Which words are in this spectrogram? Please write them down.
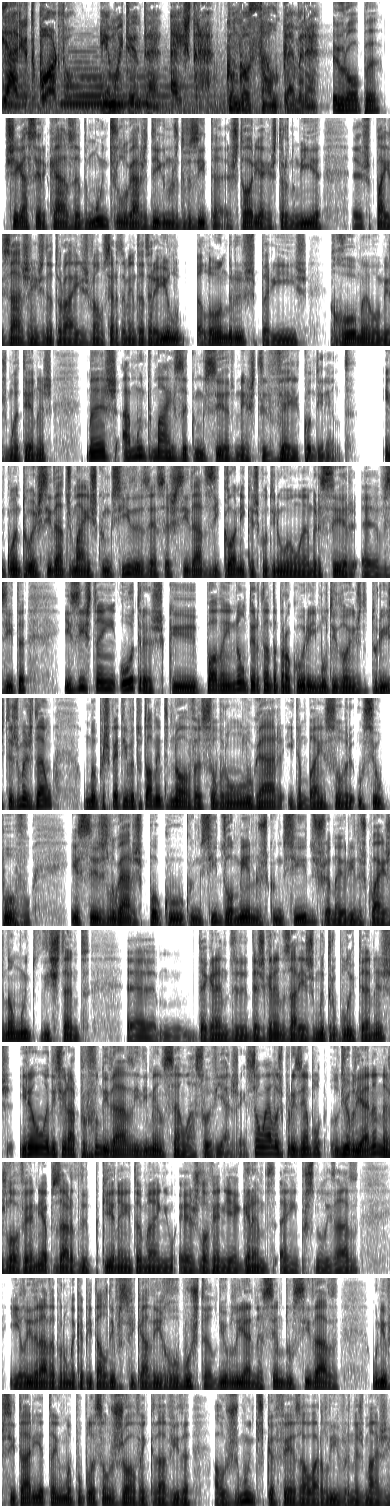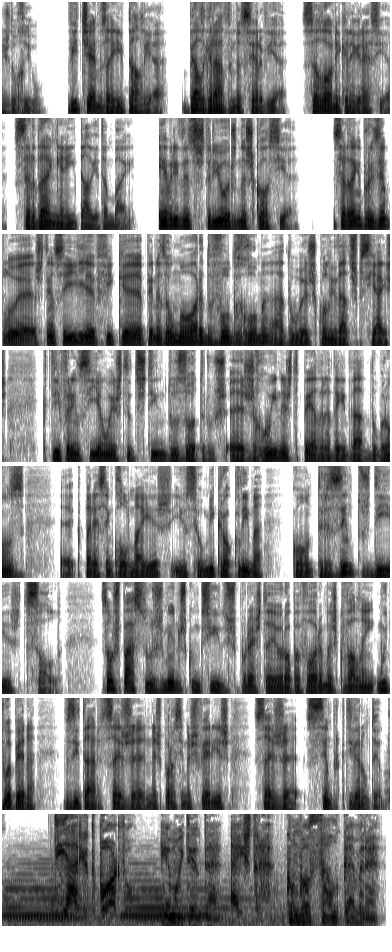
Diário de Bordo. M80 Extra com Gonçalo Câmara. A Europa chega a ser casa de muitos lugares dignos de visita. A história, a gastronomia, as paisagens naturais vão certamente atraí-lo a Londres, Paris, Roma ou mesmo Atenas, mas há muito mais a conhecer neste velho continente. Enquanto as cidades mais conhecidas, essas cidades icónicas, continuam a merecer a visita, existem outras que podem não ter tanta procura e multidões de turistas, mas dão uma perspectiva totalmente nova sobre um lugar e também sobre o seu povo. Esses lugares pouco conhecidos ou menos conhecidos, a maioria dos quais não muito distante uh, da grande, das grandes áreas metropolitanas irão adicionar profundidade e dimensão à sua viagem. São elas, por exemplo, Ljubljana, na Eslovénia, apesar de pequena em tamanho, a Eslovénia é grande em personalidade e liderada por uma capital diversificada e robusta, Ljubljana, sendo cidade universitária, tem uma população jovem que dá vida aos muitos cafés ao ar livre nas margens do rio. Vicenza, em Itália. Belgrado, na Sérvia. Salónica, na Grécia. Sardanha, em Itália também. Hébridas exteriores na Escócia. Sardenha, por exemplo, a extensa ilha fica apenas a uma hora de voo de Roma. Há duas qualidades especiais que diferenciam este destino dos outros: as ruínas de pedra da Idade do Bronze, que parecem colmeias, e o seu microclima, com 300 dias de sol. São espaços menos conhecidos por esta Europa fora, mas que valem muito a pena visitar, seja nas próximas férias, seja sempre que tiver um tempo. Diário de Bordo. M80 Extra com Gonçalo Câmara.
